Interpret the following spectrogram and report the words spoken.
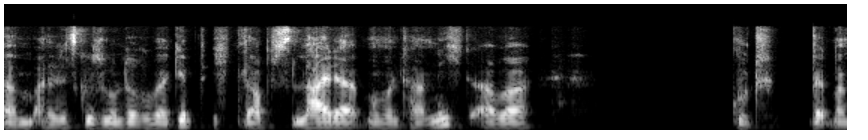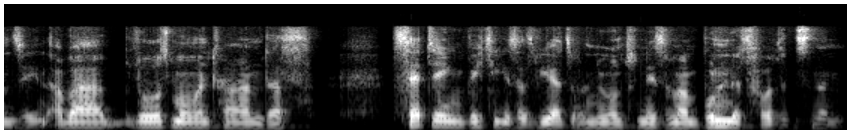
ähm, eine Diskussion darüber gibt. Ich glaube es leider momentan nicht, aber gut, wird man sehen. Aber so ist momentan das Setting. Wichtig ist, dass wir als Union zunächst einmal einen Bundesvorsitzenden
